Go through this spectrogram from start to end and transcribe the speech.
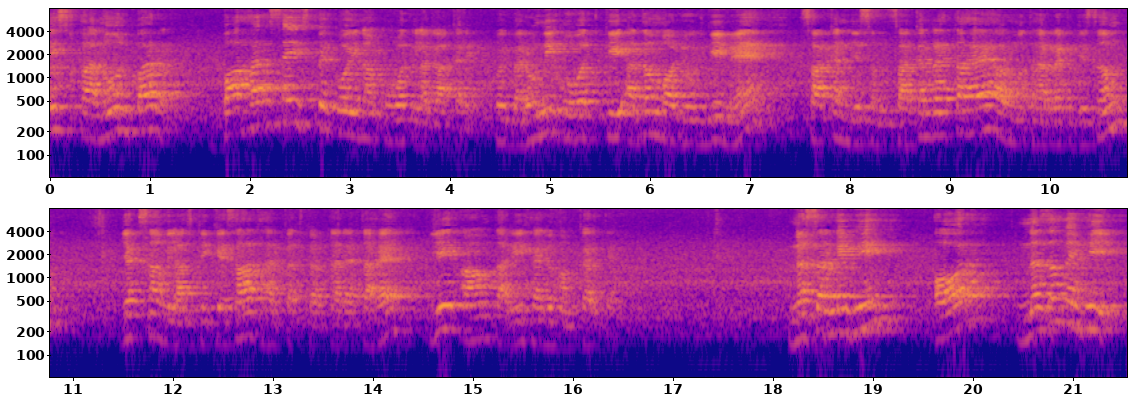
اس قانون پر باہر سے اس پہ کوئی نہ قوت لگا کرے۔ کوئی بیرونی قوت کی عدم موجودگی میں ساکن جسم ساکن رہتا ہے اور متحرک جسم یکساں ولاسٹی کے ساتھ حرکت کرتا رہتا ہے۔ یہ عام تعریف ہے جو ہم کرتے ہیں۔ نثر میں بھی اور نظم میں بھی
